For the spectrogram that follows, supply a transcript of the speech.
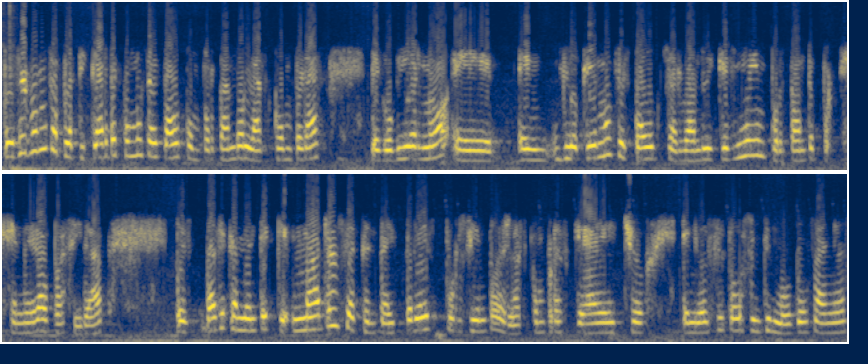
Pues hoy vamos a platicar de cómo se han estado comportando las compras de gobierno, eh, en lo que hemos estado observando y que es muy importante porque genera opacidad, pues básicamente que más del 73% de las compras que ha hecho en los estos últimos dos años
